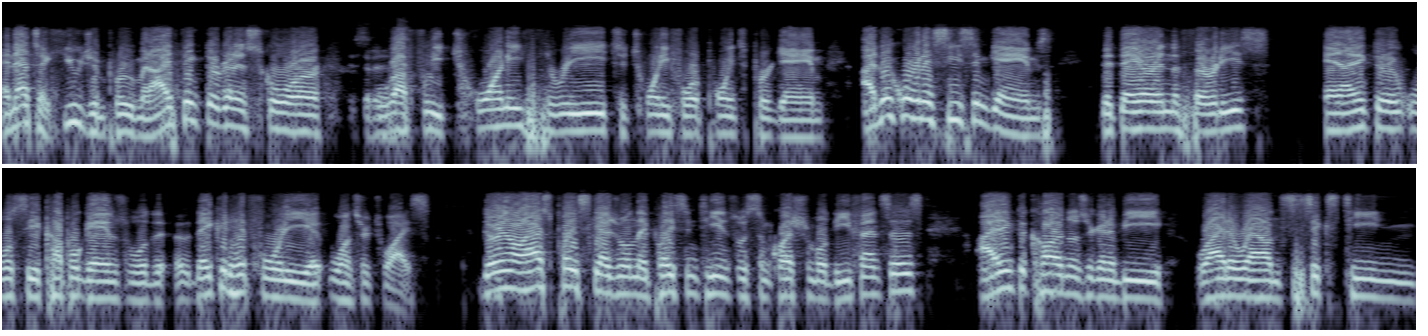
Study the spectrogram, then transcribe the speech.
and that's a huge improvement. I think they're going to score yes, roughly 23 to 24 points per game. I think we're going to see some games that they are in the 30s, and I think we'll see a couple games where they could hit 40 once or twice. during the last play schedule, and they play some teams with some questionable defenses. I think the Cardinals are going to be right around 16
